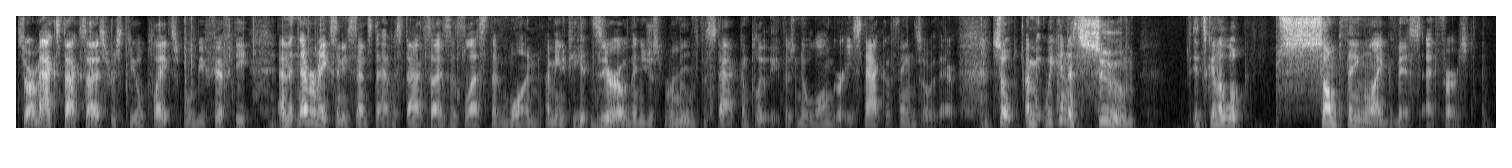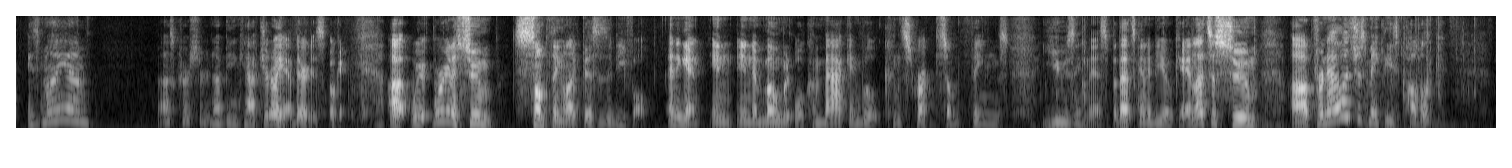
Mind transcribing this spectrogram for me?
so our max stack size for steel plates will be 50, and it never makes any sense to have a stack size that's less than 1. I mean, if you hit 0, then you just remove the stack completely. There's no longer a stack of things over there. So, I mean, we can assume it's going to look something like this at first. Is my um, mouse cursor not being captured? Oh yeah, there it is. Okay. Uh, we're we're going to assume something like this is a default. And again, in, in a moment we'll come back and we'll construct some things using this, but that's going to be okay. And let's assume, uh, for now, let's just make these public.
